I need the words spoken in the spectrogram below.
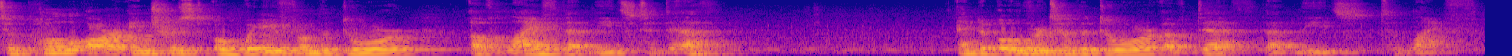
to pull our interest away from the door of life that leads to death and over to the door of death that leads to life.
